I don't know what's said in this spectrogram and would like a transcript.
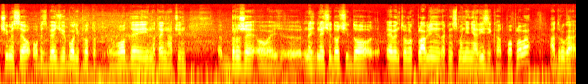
čime se obezbeđuje bolji protok vode i na taj način brže ovaj, neće doći do eventualnog plavljenja, dakle smanjenja rizika od poplava, a druga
